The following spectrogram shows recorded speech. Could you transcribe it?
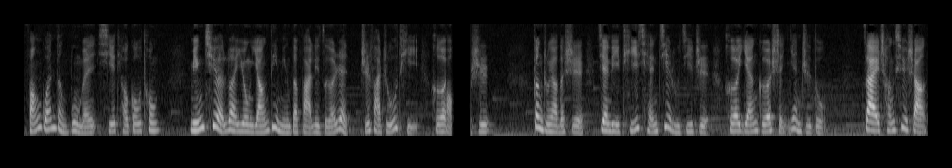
房管等部门协调沟通，明确乱用洋地名的法律责任、执法主体和措施。更重要的是，建立提前介入机制和严格审验制度，在程序上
